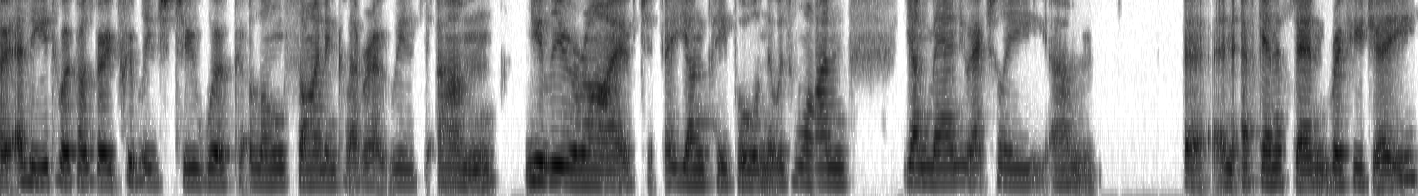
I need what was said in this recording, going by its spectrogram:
as a youth worker, I was very privileged to work alongside and collaborate with um, newly arrived uh, young people. And there was one young man who actually, um, uh, an Afghanistan refugee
